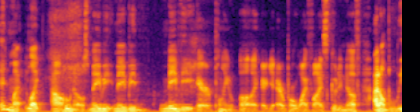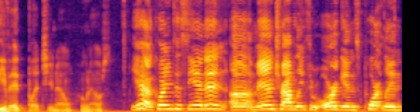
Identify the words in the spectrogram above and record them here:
it might like oh who knows maybe maybe maybe the airplane uh, airport Wi-Fi is good enough. I don't believe it, but you know who knows. Yeah, according to CNN, uh, a man traveling through Oregon's Portland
